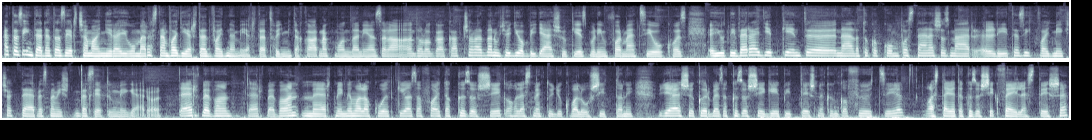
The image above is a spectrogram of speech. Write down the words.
Hát az internet azért sem annyira jó, mert aztán vagy érted, vagy nem érted, hogy mit akarnak mondani ezzel a dologgal kapcsolatban, úgyhogy jobb így első kézből információkhoz jutni. Vera egyébként nálatok a komposztálás az már létezik, vagy még csak tervez, nem is beszéltünk még erről? Tervbe van, tervbe van, mert még nem alakult ki az a fajta közösség, ahol ezt meg tudjuk valósítani. Ugye első körben ez a közösségépítés nekünk a fő cél, aztán jött a közösség fejlesztése,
